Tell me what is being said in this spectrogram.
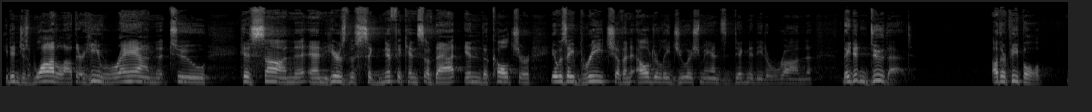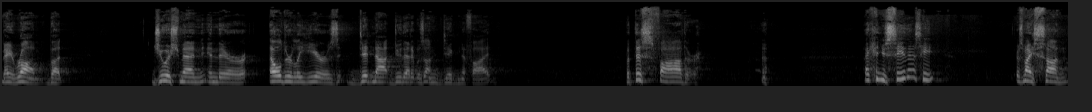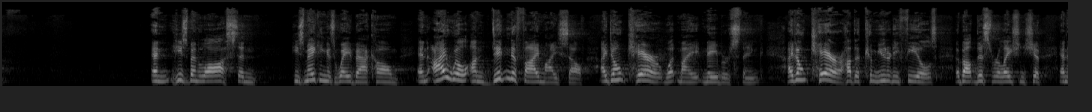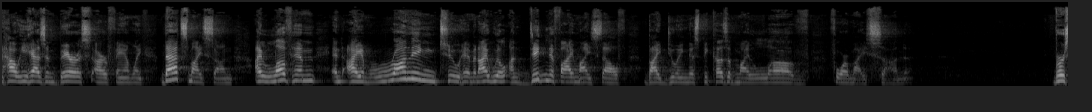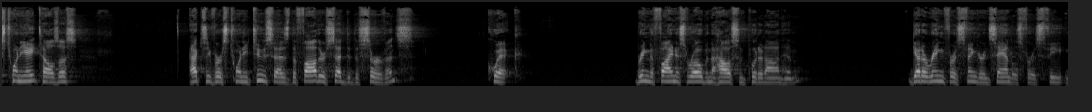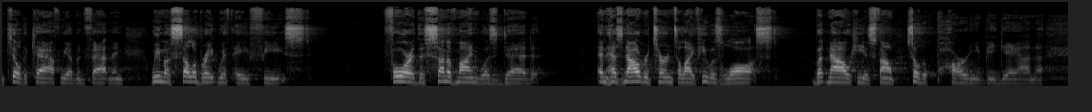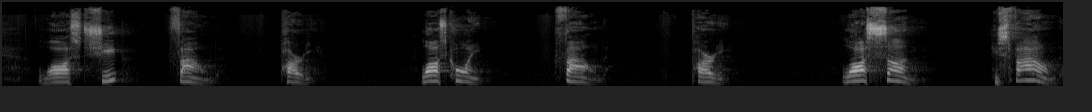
He didn't just waddle out there, he ran to his son, and here's the significance of that in the culture it was a breach of an elderly Jewish man's dignity to run. They didn't do that. Other people may run, but Jewish men in their elderly years did not do that. It was undignified. But this father, can you see this? He, there's my son. And he's been lost, and He's making his way back home, and I will undignify myself. I don't care what my neighbors think. I don't care how the community feels about this relationship and how he has embarrassed our family. That's my son. I love him and I am running to him, and I will undignify myself by doing this because of my love for my son. Verse 28 tells us Actually, verse 22 says, The father said to the servants, Quick, bring the finest robe in the house and put it on him. Get a ring for his finger and sandals for his feet, and kill the calf we have been fattening. We must celebrate with a feast. For the son of mine was dead and has now returned to life. He was lost, but now he is found. So the party began. Lost sheep, found. Party. Lost coin, found. Party. Lost son, he's found.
